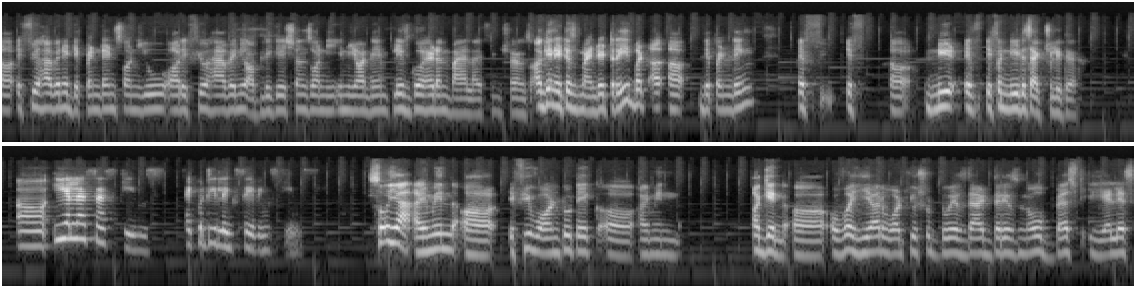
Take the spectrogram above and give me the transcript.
uh, if you have any dependents on you or if you have any obligations on in your name please go ahead and buy a life insurance. Again it is mandatory but uh, uh, depending if if uh, need if, if a need is actually there. Uh, elss schemes equity linked saving schemes. So yeah i mean uh, if you want to take i mean again uh, over here what you should do is that there is no best elss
